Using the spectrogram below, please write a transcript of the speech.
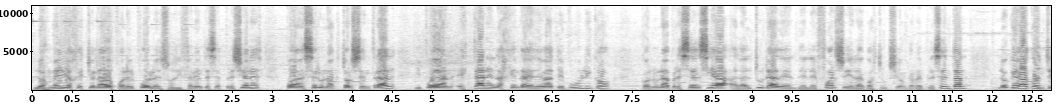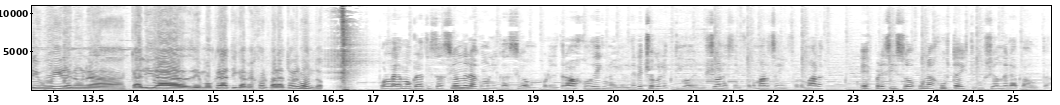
los medios gestionados por el pueblo en sus diferentes expresiones puedan ser un actor central y puedan estar en la agenda de debate público con una presencia a la altura del esfuerzo y de la construcción que representan, lo que va a contribuir en una calidad democrática mejor para todo el mundo. Por la democratización de la comunicación, por el trabajo digno y el derecho colectivo de millones a informarse e informar, es preciso una justa distribución de la pauta.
